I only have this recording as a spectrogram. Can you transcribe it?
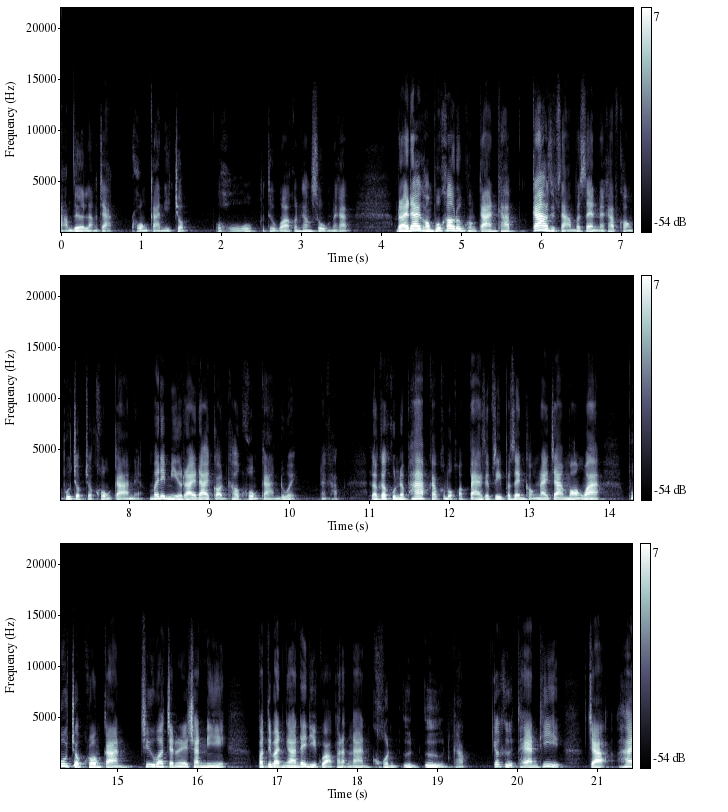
3 เดือนหลังจากโครงการนี้จบ โอ้โห ก็ถือว่าค่อนข้างสูงนะครับ รายได้ของผู้เข้าร่วมโครงการครับ 93%นะครับของผู้จบจากโครงการเนี่ยไม่ได้มีรายได้ก่อนเข้าโครงการด้วยนะครับ แล้วก็คุณภาพครับเขาบอกว่า 84%ของนายจ้างมองว่า ผู้จบโครงการชื่อว่าเจเนอเรชันนี้ ปฏิบัติงานได้ดีกว่าพนักงานคนอื่นๆครับ ก็คือแทนที่จะให้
